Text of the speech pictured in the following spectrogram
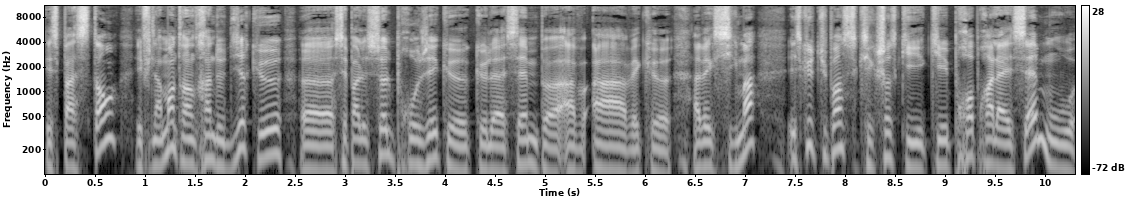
espace-temps. Et finalement, tu es en train de dire que c'est pas le seul projet que, que l'ASM a, a, avec, euh, avec Sigma. Est-ce que tu penses que c'est quelque chose qui, qui, est propre à l'ASM ou,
